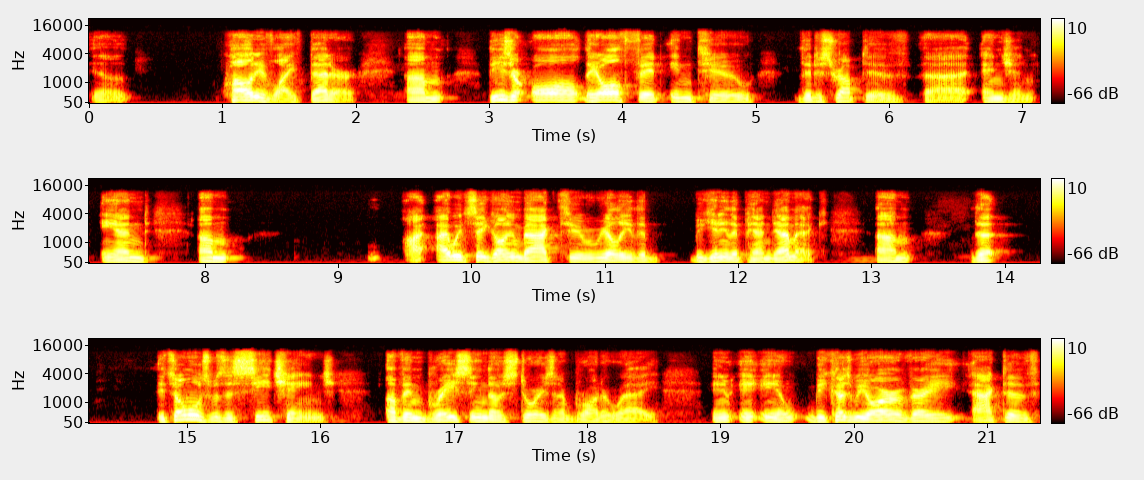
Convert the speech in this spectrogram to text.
you know, quality of life better um, these are all they all fit into the disruptive engine and um, I, I would say going back to really the beginning of the pandemic, um, the it's almost was a sea change of embracing those stories in a broader way. You know, because we are a very active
